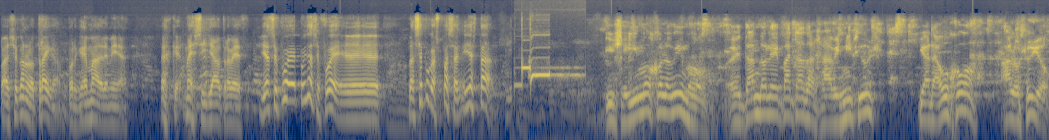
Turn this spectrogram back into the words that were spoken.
para eso que no lo traigan, porque madre mía, es que Messi ya otra vez. Ya se fue, pues ya se fue. eh, las épocas pasan y ya está. Y seguimos con lo mismo, eh, dándole patadas a Vinicius y a Araujo a lo suyo.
